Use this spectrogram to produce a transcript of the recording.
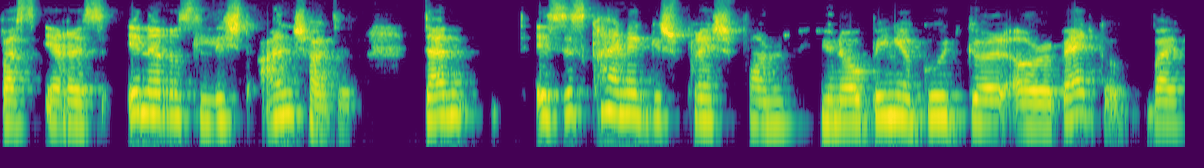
was ihres inneres Licht anschaltet, dann ist es kein Gespräch von, you know, being a good girl or a bad girl, weil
